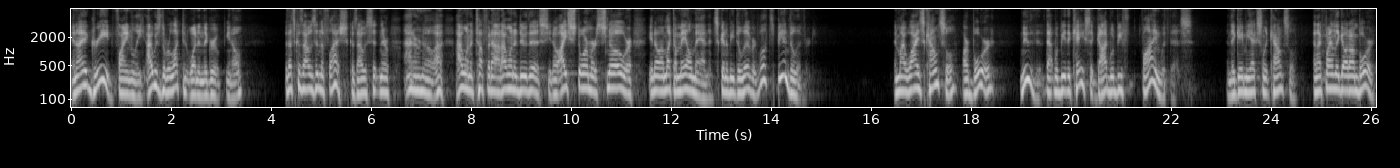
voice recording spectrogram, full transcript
and I agreed finally. I was the reluctant one in the group, you know. But that's because I was in the flesh, because I was sitting there, I don't know, I, I want to tough it out. I want to do this, you know, ice storm or snow, or, you know, I'm like a mailman. It's going to be delivered. Well, it's being delivered. And my wise counsel, our board, knew that that would be the case, that God would be fine with this. And they gave me excellent counsel. And I finally got on board.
